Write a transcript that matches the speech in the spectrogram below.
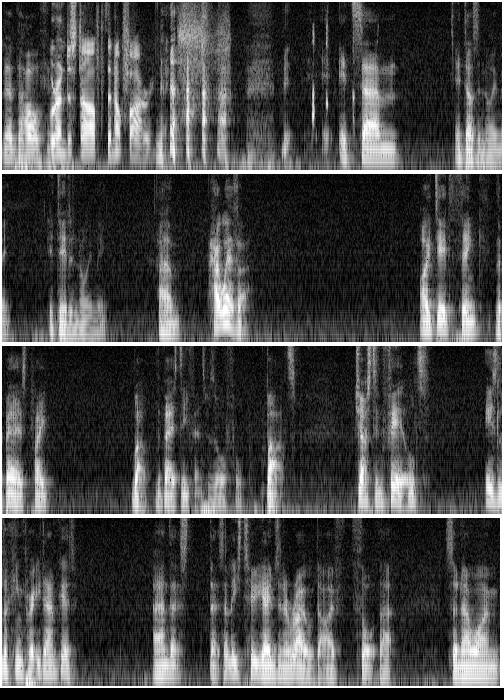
the the whole thing. We're understaffed. They're not firing it's um it does annoy me it did annoy me um however i did think the bears played well the bears defense was awful but justin fields is looking pretty damn good and that's that's at least two games in a row that i've thought that so now i'm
